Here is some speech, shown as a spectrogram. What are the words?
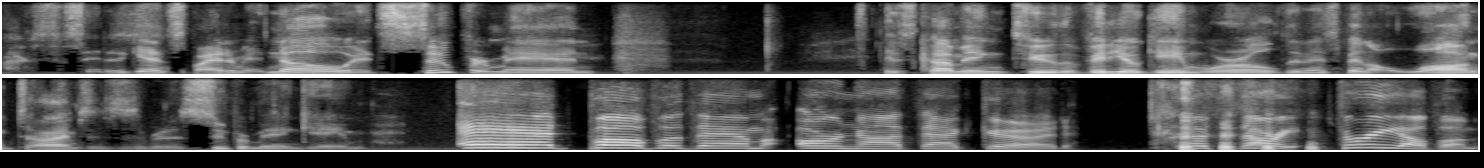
I said it again, Spider Man. No, it's Superman is coming to the video game world, and it's been a long time since there's been a Superman game. And both of them are not that good. no, sorry, three of them:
